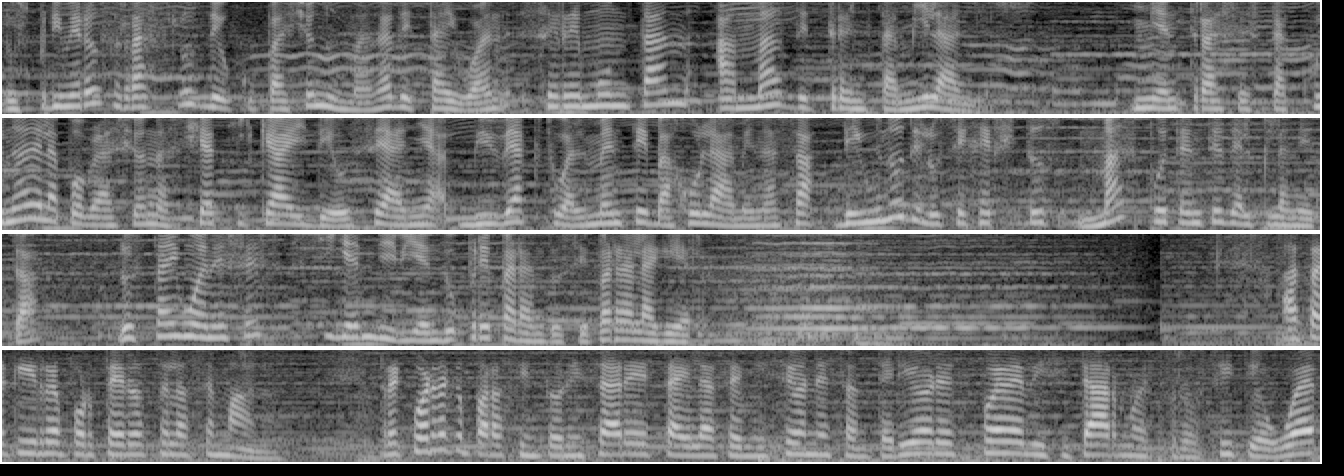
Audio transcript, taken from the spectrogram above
Los primeros rastros de ocupación humana de Taiwán se remontan a más de 30.000 años. Mientras esta cuna de la población asiática y de Oceania vive actualmente bajo la amenaza de uno de los ejércitos más potentes del planeta, los taiwaneses siguen viviendo preparándose para la guerra. Hasta aquí, reporteros de la semana. Recuerde que para sintonizar esta y las emisiones anteriores puede visitar nuestro sitio web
